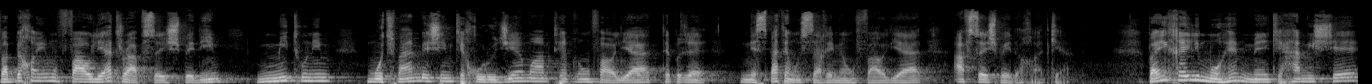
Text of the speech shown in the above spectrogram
و بخوایم اون فعالیت رو افزایش بدیم می‌تونیم مطمئن بشیم که خروجی ما هم طبق اون فعالیت طبق نسبت مستقیم اون فعالیت افزایش پیدا خواهد کرد. و این خیلی مهمه که همیشه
